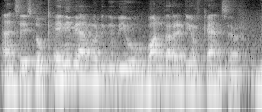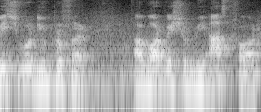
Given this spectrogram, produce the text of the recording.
and says, Look, anyway, I'm going to give you one variety of cancer, which would you prefer? Or what we should we ask for?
